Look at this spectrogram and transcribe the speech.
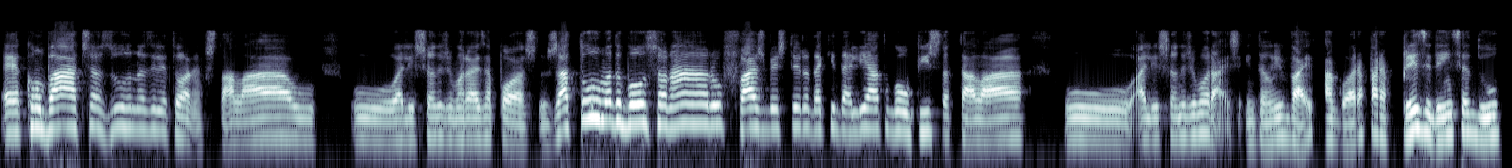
é, combate as urnas eletrônicas, está lá o, o Alexandre de Moraes a postos. A turma do Bolsonaro faz besteira daqui dali, ato golpista, está lá o Alexandre de Moraes. Então ele vai agora para a presidência do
